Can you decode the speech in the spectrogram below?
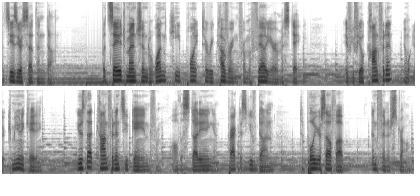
it's easier said than done. But Sage mentioned one key point to recovering from a failure or mistake. If you feel confident in what you're communicating, use that confidence you gained from all the studying and practice you've done to pull yourself up and finish strong.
